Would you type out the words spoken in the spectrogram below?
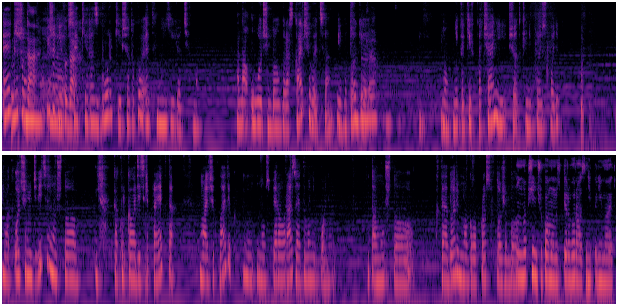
экшен, туда, пишет не э, туда. Всякие разборки и все такое, это не ее тема. Она очень долго раскачивается, и в итоге Да. ну, никаких качаний все-таки не происходит. Вот. Очень удивительно, что как руководитель проекта мальчик Владик ну, с первого раза этого не понял. Потому что к Теодоре много вопросов тоже было. Он вообще ничего, по-моему, с первого раза не понимает.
